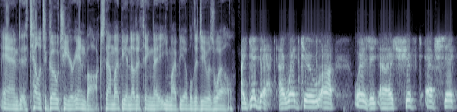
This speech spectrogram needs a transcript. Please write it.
and tell it to go to your inbox. That might be another thing that you might be able to do as well. I did that. I went to uh, what is it? Uh, Shift F6.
